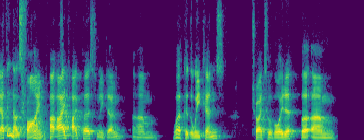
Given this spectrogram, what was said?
I think that's fine. I, I, I personally don't um, work at the weekends, try to avoid it. But um,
